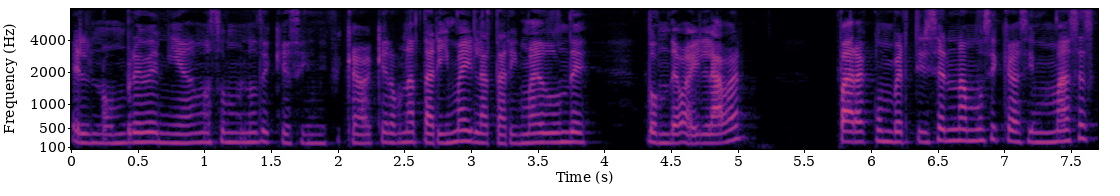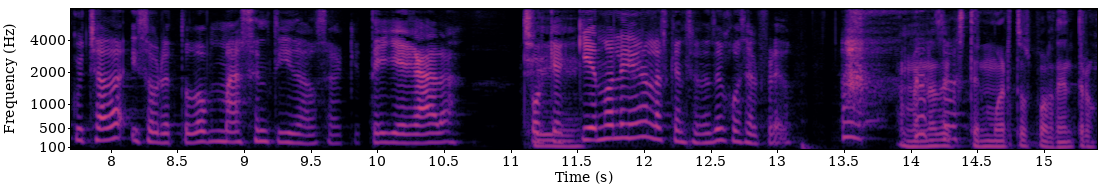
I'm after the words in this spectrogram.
el nombre venía más o menos de que significaba que era una tarima, y la tarima es donde, donde bailaban para convertirse en una música así más escuchada y sobre todo más sentida, o sea, que te llegara. Porque a quién no le llegan las canciones de José Alfredo. A menos de que estén muertos por dentro.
